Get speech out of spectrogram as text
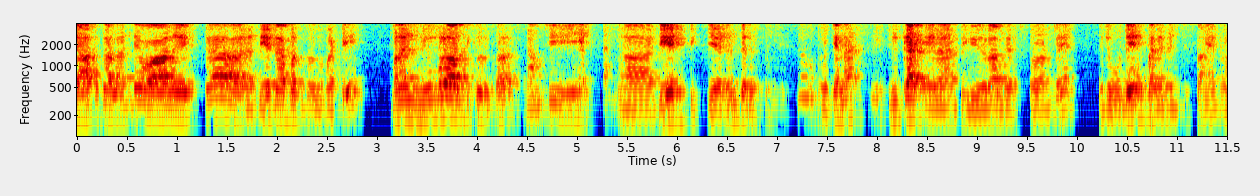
జాతకాలు అంటే వాళ్ళ యొక్క డేట్ ఆఫ్ బర్త్ బట్టి మనం న్యూమరాలజికల్ నుంచి చెప్తాను. డేట్ ఫిక్స్ చేయడం జరుగుతుంది. ఓకేనా? ఇంకా ఎలాంటి వివరాలు తెలుసుకోవాలంటే మీరు ఉదయం పది నుంచి సాయంత్రం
